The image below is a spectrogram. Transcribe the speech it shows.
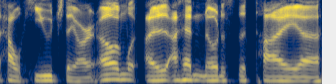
how huge they are. Oh, and look, I, I hadn't noticed the tie. Uh,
